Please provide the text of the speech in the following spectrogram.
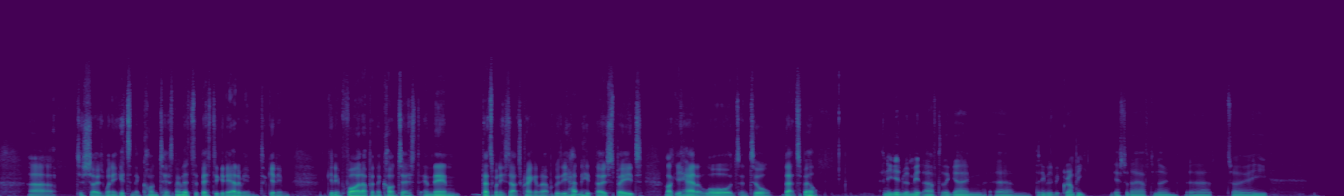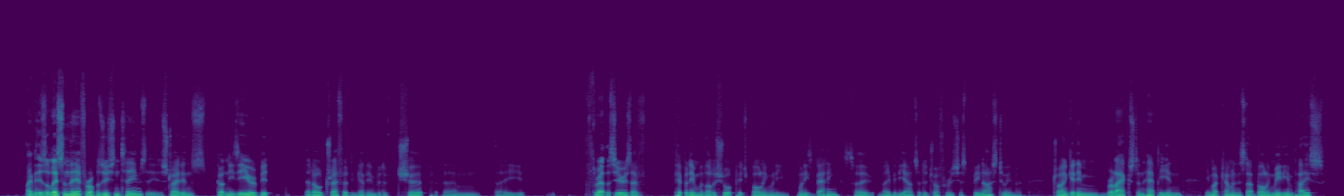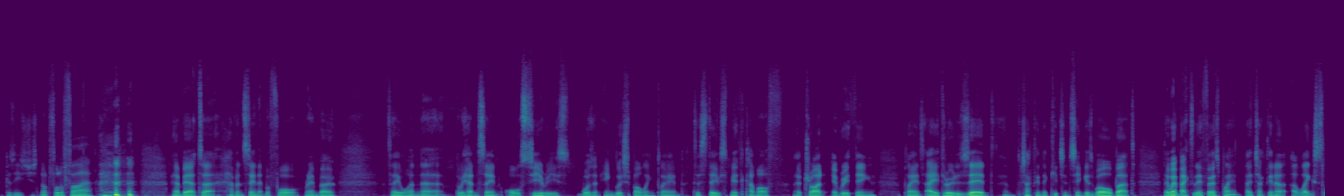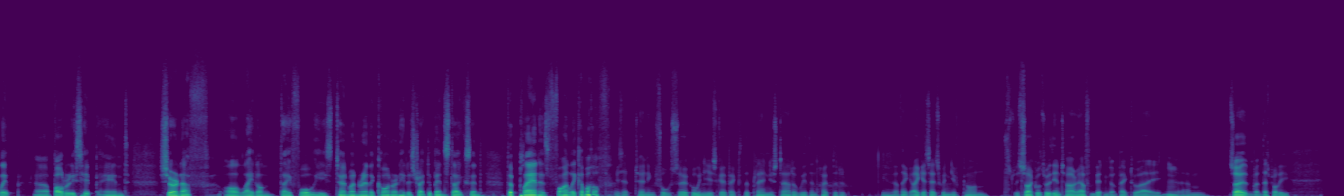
Uh, just shows when he gets in the contest, maybe that's the best to get out of him, to get him get him fired up in the contest, and then that's when he starts cranking it up because he hadn't hit those speeds like he had at Lords until that spell. And he did admit after the game um, that he was a bit grumpy yesterday afternoon. Uh, so he maybe there's a lesson there for opposition teams. The Australians got in his ear a bit at Old Trafford and gave him a bit of chirp. Um, they throughout the series they've peppered him with a lot of short pitch bowling when he when he's batting. So maybe the answer to Jofra is just be nice to him and try and get him relaxed and happy, and he might come in and start bowling medium pace because he's just not full of fire. How about uh, haven't seen that before, Rambo? I'll tell you one uh, that we hadn't seen all series was an English bowling plan to Steve Smith come off. They tried everything, plans A through to Z, and chucked in the kitchen sink as well. But they went back to their first plan. They chucked in a, a leg slip, uh, bolted his hip, and Sure enough, oh, late on day four, he's turned one around the corner and hit it straight to Ben Stokes, and the plan has finally come off. Is that turning full circle when you just go back to the plan you started with and hope that it? You know, I think I guess that's when you've gone th- cycled through the entire alphabet and got back to A. Mm. Um, so, but that's probably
